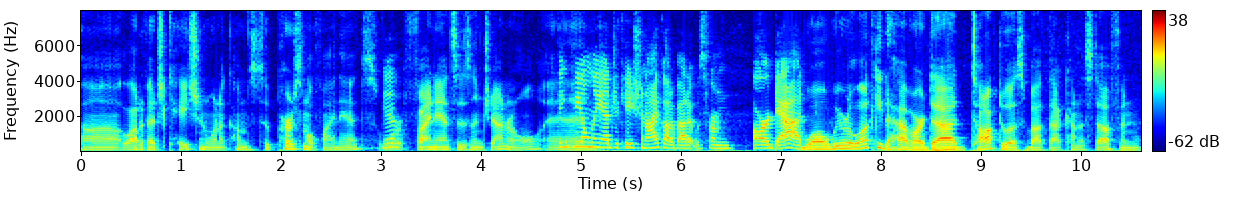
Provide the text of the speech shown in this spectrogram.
uh, a lot of education when it comes to personal finance or Yeah. finances in general. And I think the only education I got about it was from our dad. well, we were lucky to have our dad talk to us about that kind of stuff, and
